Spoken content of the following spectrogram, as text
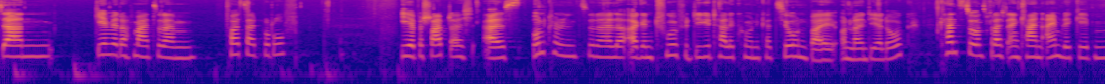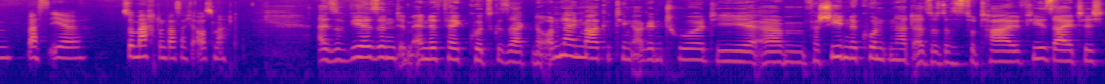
Dann gehen wir doch mal zu deinem Vollzeitberuf. Ihr beschreibt euch als unkonventionelle Agentur für digitale Kommunikation bei Online-Dialog. Kannst du uns vielleicht einen kleinen Einblick geben, was ihr so macht und was euch ausmacht? Also wir sind im Endeffekt kurz gesagt eine Online-Marketing-Agentur, die ähm, verschiedene Kunden hat. Also das ist total vielseitig.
